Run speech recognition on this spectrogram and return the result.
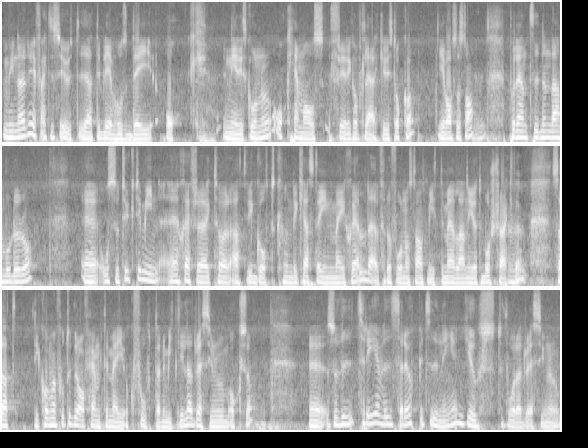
mynnade det faktiskt ut i att det blev hos dig och nere i Skåne och hemma hos Fredrik af Klerker i Stockholm. I Vasastan. Mm. På den tiden där han bodde då. Eh, och så tyckte min eh, chefredaktör att vi gott kunde kasta in mig själv där för att få någonstans mitt emellan i Göteborgstrakten. Mm. Så att det kom en fotograf hem till mig och fotade mitt lilla dressingroom också. Eh, så vi tre visade upp i tidningen just våra dressingroom.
